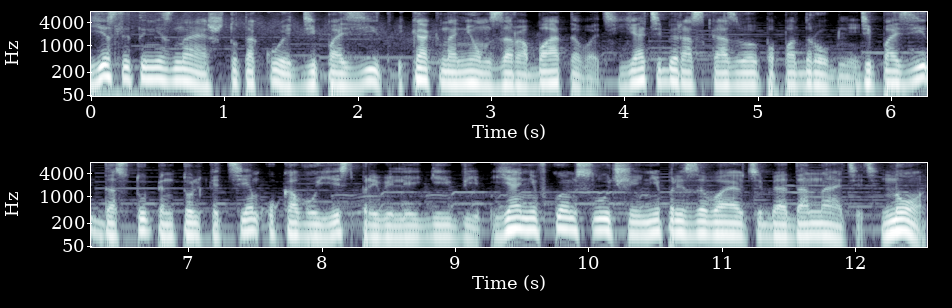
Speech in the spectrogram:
Если ты не знаешь, что такое депозит и как на нем зарабатывать, я тебе рассказываю поподробнее. Депозит доступен только тем, у кого есть привилегии VIP. Я ни в коем случае не призываю тебя донатить, но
